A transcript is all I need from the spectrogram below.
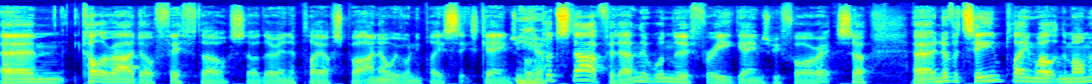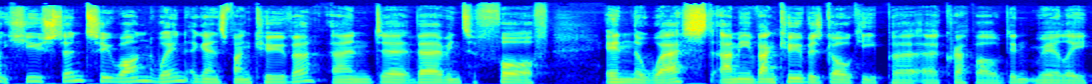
Um, Colorado fifth though, so they're in a playoff spot. I know we've only played six games, but Yeah. a good start for them. They won the three games before it. So uh, another team playing well at the moment. Houston two one win against Vancouver, and uh, they're into fourth in the West. I mean, Vancouver's goalkeeper uh, Crépeau didn't really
